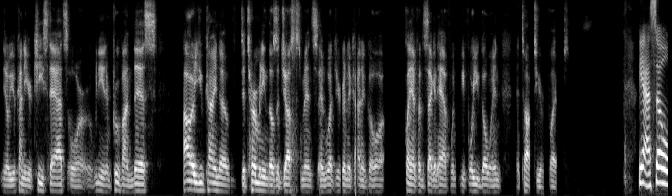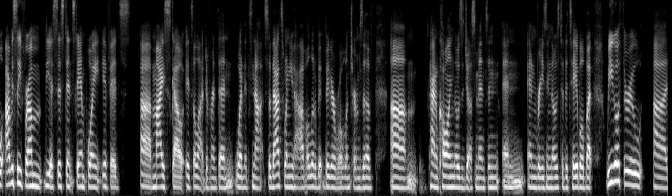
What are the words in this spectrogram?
you know, you're kind of your key stats, or we need to improve on this. How are you kind of determining those adjustments and what you're going to kind of go plan for the second half when before you go in and talk to your players? Yeah. So obviously, from the assistant standpoint, if it's uh, my scout, it's a lot different than when it's not. So that's when you have a little bit bigger role in terms of um, kind of calling those adjustments and and and raising those to the table. But we go through uh,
